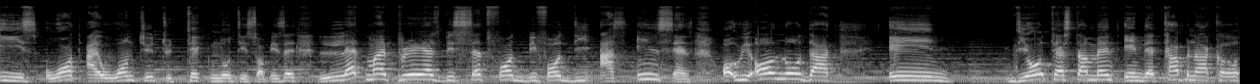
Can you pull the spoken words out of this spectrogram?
is what I want you to take notice of. He said, Let my prayers be set forth before thee as incense. Or we all know that in the Old Testament in the tabernacle,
